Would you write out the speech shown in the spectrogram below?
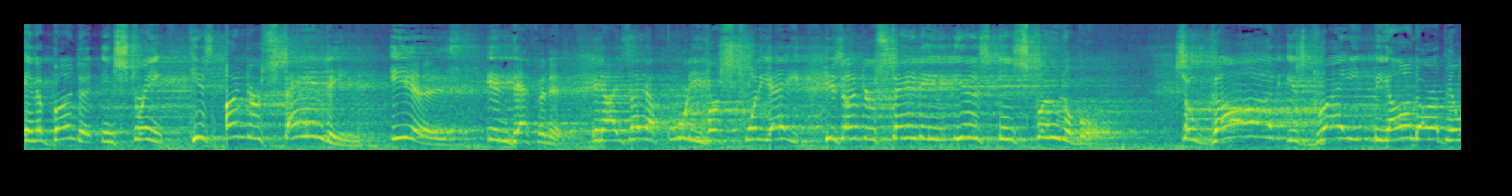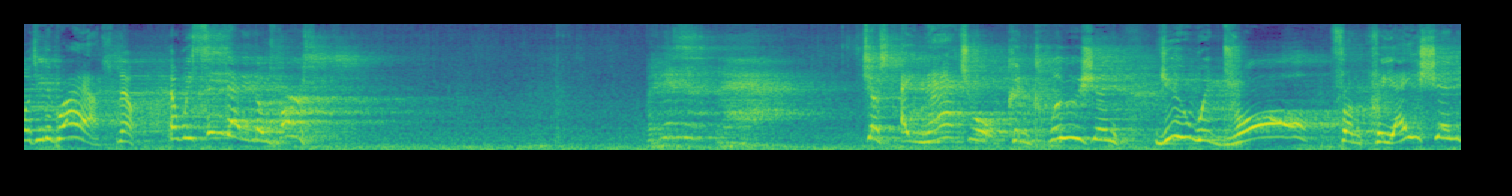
and abundant in strength. His understanding is indefinite. In Isaiah 40, verse 28, his understanding is inscrutable. So God is great beyond our ability to grasp. Now, now we see that in those verses. But isn't that just a natural conclusion you would draw from creation,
